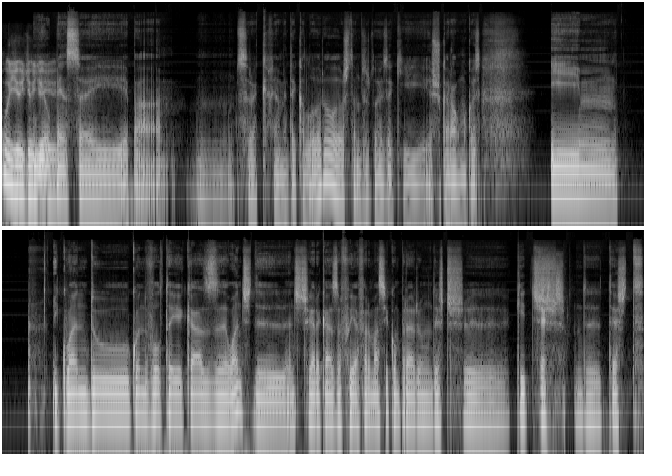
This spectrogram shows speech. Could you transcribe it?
Ui, ui, ui, E eu pensei, epá, será que realmente é calor ou estamos os dois aqui a chocar alguma coisa? E, e quando, quando voltei a casa, ou antes de, antes de chegar a casa, fui à farmácia comprar um destes eh, kits Testes. de teste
